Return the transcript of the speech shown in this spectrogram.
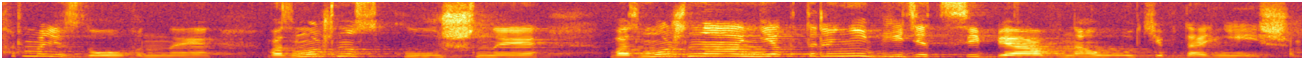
формализованные, возможно, скучные, возможно, некоторые не видят себя в науке в дальнейшем.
